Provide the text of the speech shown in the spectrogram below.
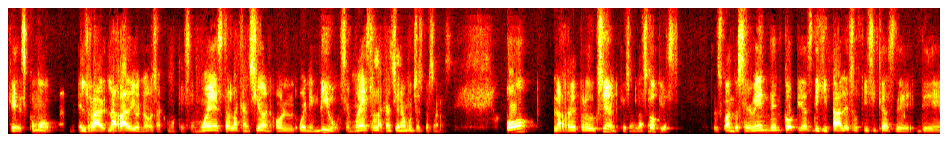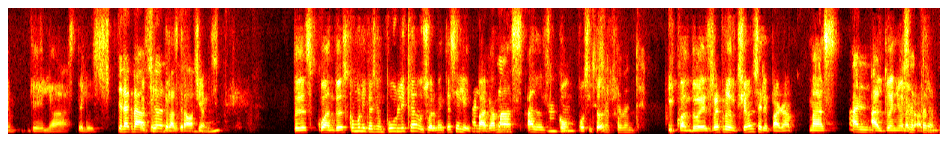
que es como el, la radio, ¿no? O sea, como que se muestra la canción o, o, en en vivo, se muestra la canción a muchas personas. O la reproducción, que son las copias. Entonces, cuando se venden copias digitales o físicas de, de, de las, de, los, de, la grabación. de, las grabaciones. Uh -huh. Entonces, cuando es comunicación pública, usualmente se le al paga autor. más al uh -huh. compositor. Exactamente. Y cuando es reproducción, se le paga más al, al dueño de la grabación.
